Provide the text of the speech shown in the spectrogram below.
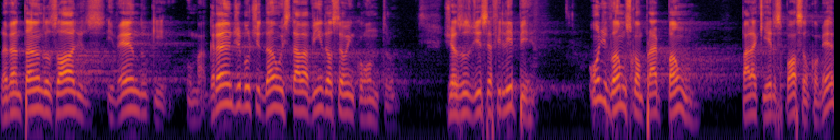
Levantando os olhos e vendo que uma grande multidão estava vindo ao seu encontro, Jesus disse a Filipe: Onde vamos comprar pão para que eles possam comer?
